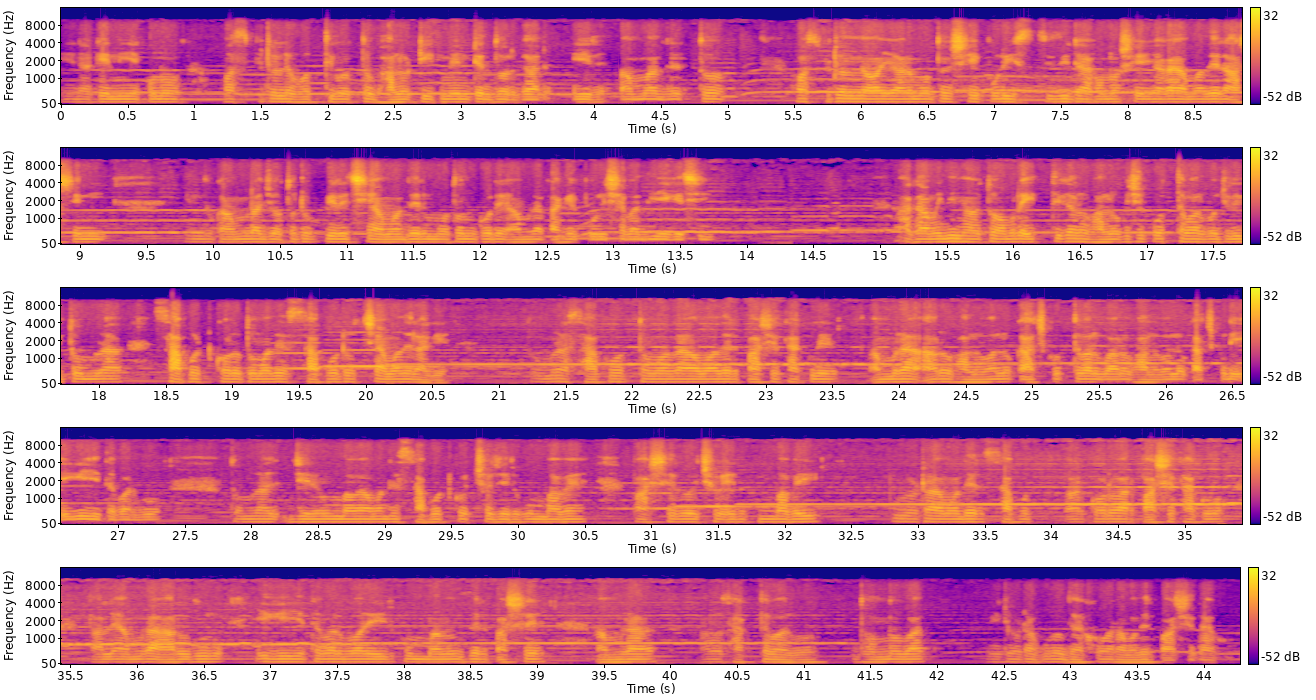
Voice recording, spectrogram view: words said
এনাকে নিয়ে কোনো হসপিটালে ভর্তি করতো ভালো ট্রিটমেন্টের দরকার। এর আমাদের তো হসপিটাল নেওয়া যাওয়ার মতন সেই পরিস্থিতিটা এখনও সেই জায়গায় আমাদের আসেনি। কিন্তু আমরা যতটুকু পেরেছি আমাদের মতন করে আমরা তাকে পরিষেবা দিয়ে গেছি। আগামী দিন হয়তো আমরা এর থেকে আরও ভালো কিছু করতে পারব। যদি তোমরা সাপোর্ট করো, তোমাদের সাপোর্ট হচ্ছে আমাদের আগে। তোমরা সাপোর্ট তোমরা আমাদের পাশে থাকলে আমরা আরও ভালো ভালো কাজ করতে পারব, আরও ভালো ভালো কাজ করে এগিয়ে যেতে পারব। তোমরা যেরকমভাবে আমাদের সাপোর্ট করছ, যেরকমভাবে পাশে রয়েছো, এরকমভাবেই পুরোটা আমাদের সাপোর্ট আর করো আর পাশে থাকো, তাহলে আমরা আরও দূর এগিয়ে যেতে পারব আর এরকম মানুষদের পাশে আমরা আরও থাকতে পারব। ধন্যবাদ। ভিডিওটা পুরো দেখো আর আমাদের পাশে থাকো।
